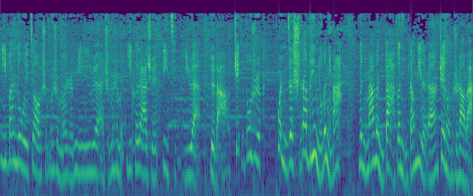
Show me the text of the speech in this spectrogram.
一般都会叫什么什么人民医院，什么什么医科大学第几医院，对吧？这个都是，或者你在实在不行你就问你妈。问你妈，问你爸，问你们当地的人，这总知道吧？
